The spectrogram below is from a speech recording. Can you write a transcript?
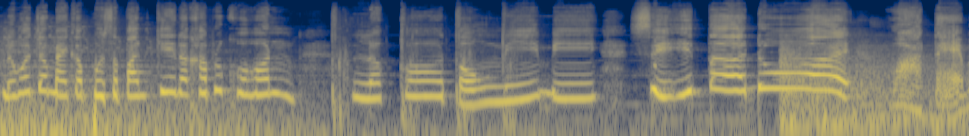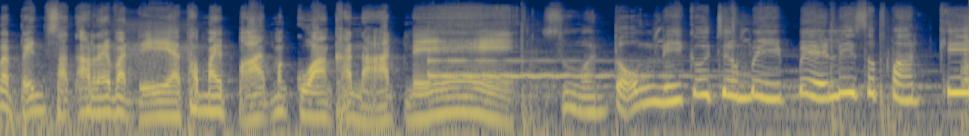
หรือว่าเจ้าแมงกะพรุนสปันกี้นะครับทุกคน แล้วก็ตรงนี้มีสีอีเตอร์ด้วย ว่าแต่มันเป็นสัตว์อะไรวะเดียทำไมปากมันกว้างขนาดนี้ ส่วนตรงนี้ก็จะมีเบลลี่สปันกี้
